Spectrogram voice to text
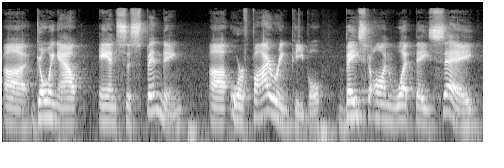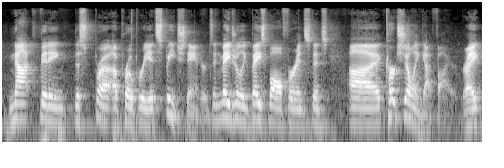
uh, going out and suspending uh, or firing people based on what they say not fitting the sp- appropriate speech standards. In Major League Baseball, for instance, uh, Curt Schilling got fired, right?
